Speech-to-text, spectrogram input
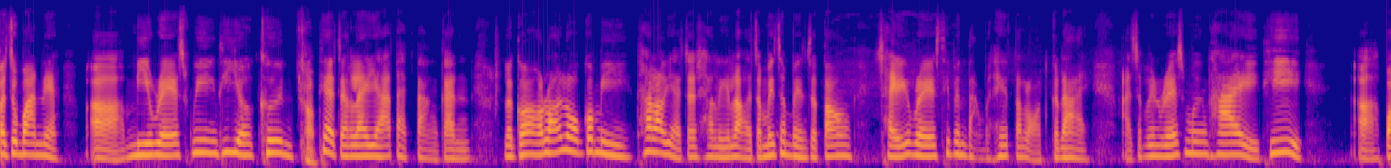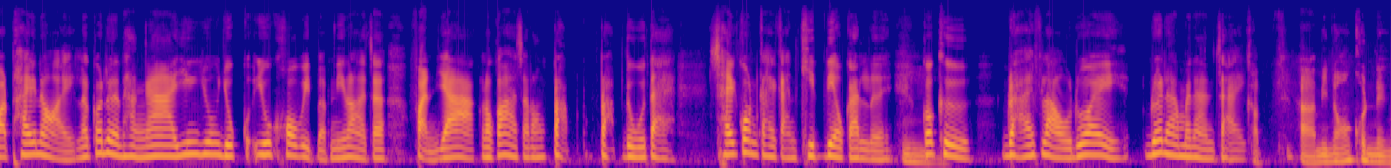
ปัจจุบันเนี่ยอ่ามีเรสวิ่งที่เยอะขึ้นครับที่อาจจะระยะแตกต่างกัน แล้วก็ร้อยโลก็มี ถ้าเราอยากจะชาเลนเราอาจจะไม่จำเป็นจะต้องใช้เรสที่เป็นต่างประเทศตลอดก็ได้ อาจจะเป็นเรสเมืองไทยที่อ่าปลอดภัยหน่อย แล้วก็เดินทางง่าย ยิ่งยุ่งยุคยุคโควิด แบบนี้เราอาจจะฝันยาก เราก็อาจจะลองปรับปรับดูแต่ใช้กลไกการคิดเดียวกันเลยอืมก็คือ drive เราด้วยด้วยแรงบันดาลใจครับอ่ามีน้องคนหนึ่ง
